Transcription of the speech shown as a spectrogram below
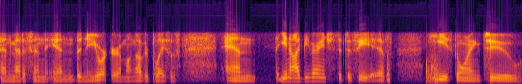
and medicine in the New Yorker among other places. And you know, I'd be very interested to see if he's going to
